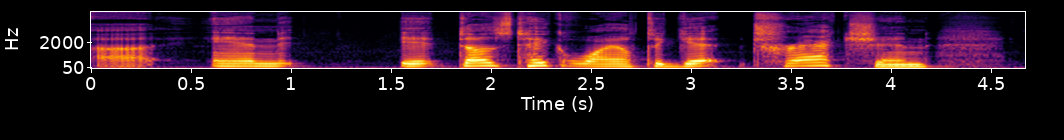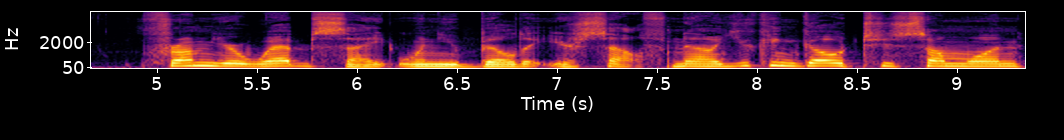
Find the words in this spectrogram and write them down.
uh, and it does take a while to get traction from your website when you build it yourself. Now, you can go to someone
